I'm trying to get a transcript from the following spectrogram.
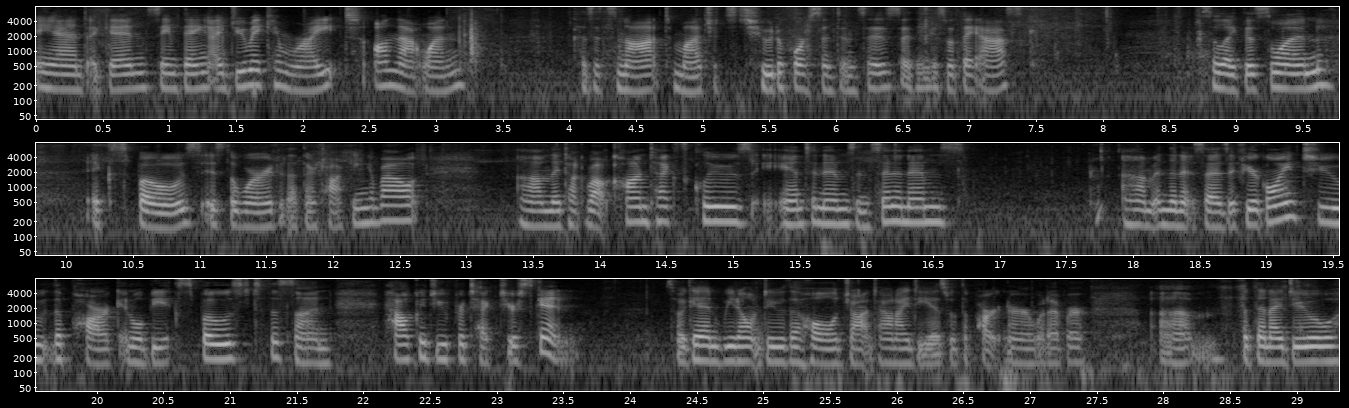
And again, same thing, I do make him write on that one because it's not much. It's two to four sentences, I think is what they ask. So like this one, expose is the word that they're talking about. Um, they talk about context clues, antonyms, and synonyms. Um, and then it says, if you're going to the park and will be exposed to the sun, how could you protect your skin? So again, we don't do the whole jot down ideas with a partner or whatever. Um, but then I do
